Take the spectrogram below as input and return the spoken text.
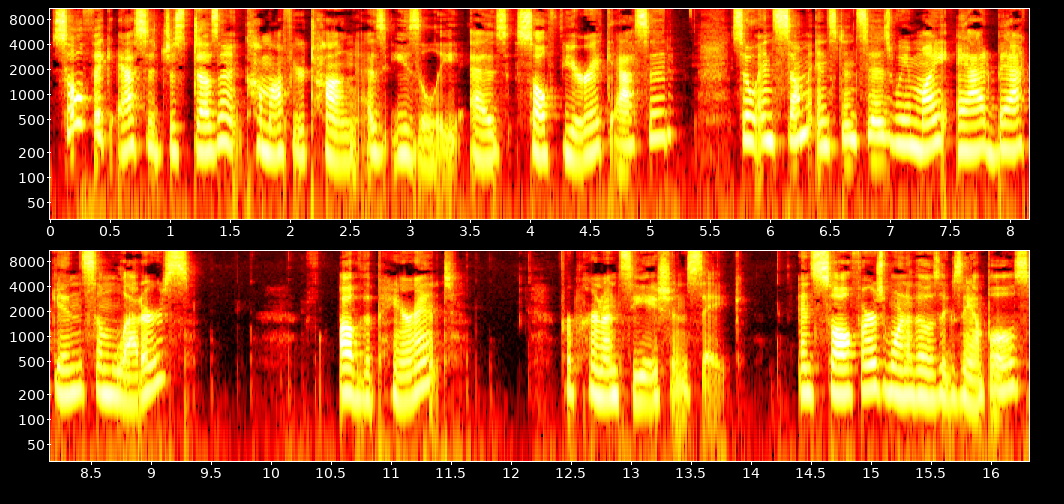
Sulfic acid just doesn't come off your tongue as easily as sulfuric acid. So in some instances, we might add back in some letters of the parent for pronunciation's sake. And sulfur is one of those examples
